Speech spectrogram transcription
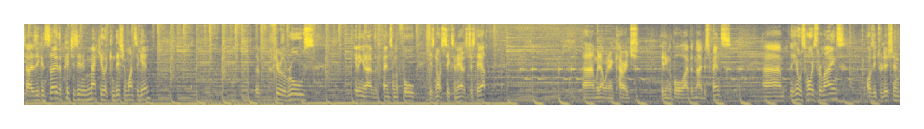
So as you can see, the pitch is in immaculate condition once again. The, a few of the rules, hitting it over the fence on the full is not six and out, it's just out. Um, we don't want to encourage hitting the ball over the neighbour's fence. Um, the Hills hoist remains, Aussie tradition,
